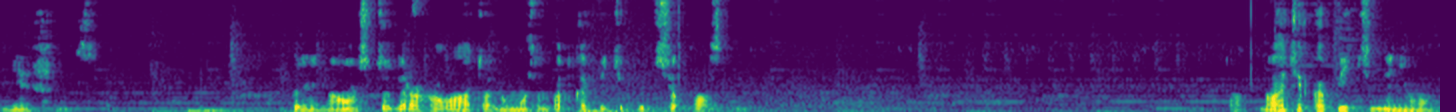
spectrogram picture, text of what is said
меньше блин а он что дороговато но можно подкопить и будет все классно. Так, давайте копите на него.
